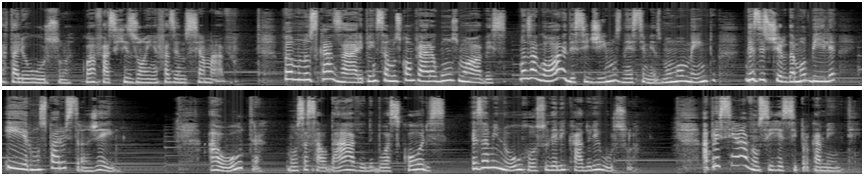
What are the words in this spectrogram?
atalhou Úrsula, com a face risonha, fazendo-se amável. Vamos nos casar e pensamos comprar alguns móveis, mas agora decidimos, neste mesmo momento, desistir da mobília e irmos para o estrangeiro. A outra, moça saudável, de boas cores, examinou o rosto delicado de Úrsula. Apreciavam-se reciprocamente.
